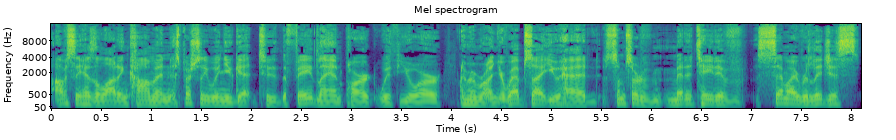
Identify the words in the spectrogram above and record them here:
obviously has a lot in common, especially when you get to the Fadeland part with your, I remember on your website you had some sort of meditative, semi-religious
